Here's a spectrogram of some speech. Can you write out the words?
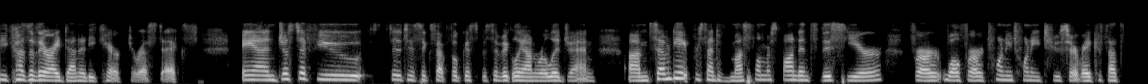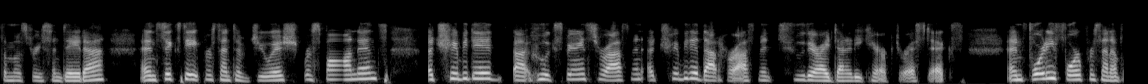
because of their identity characteristics. And just a few statistics that focus specifically on religion. Um, 78% of Muslim respondents this year for our, well, for our 2022 survey, because that's the most recent data, and 68% of Jewish respondents attributed, uh, who experienced harassment, attributed that harassment to their identity characteristics. And 44% of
